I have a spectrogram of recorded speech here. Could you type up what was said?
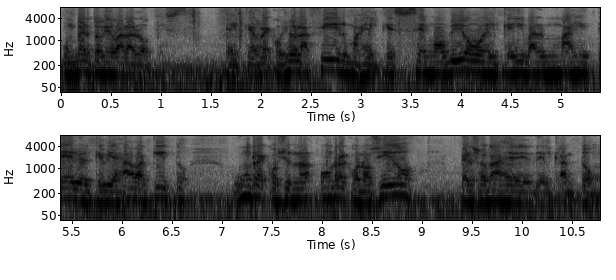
Humberto Guevara López, el que recogió las firmas, el que se movió, el que iba al magisterio, el que viajaba a Quito, un, un reconocido personaje del cantón,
